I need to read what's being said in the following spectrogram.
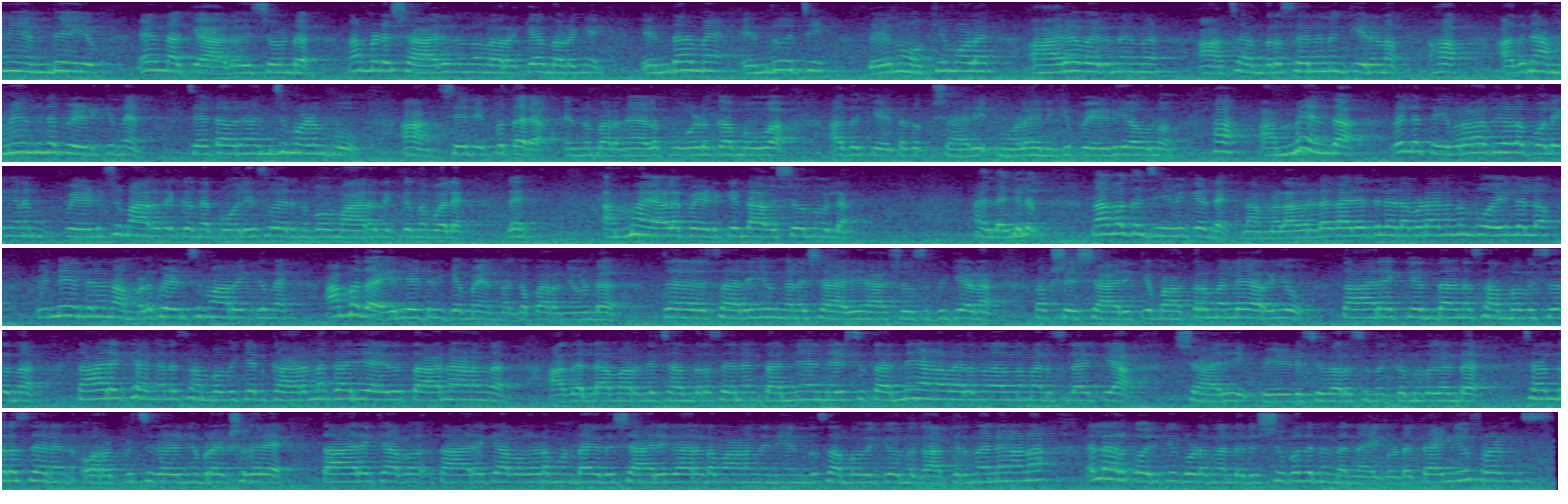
ഇനി എന്ത് ചെയ്യും? എന്നൊക്കെ ആലോചിച്ചുകൊണ്ട് നമ്മുടെ ശാരി നിന്ന് വിറയ്ക്കാൻ തുടങ്ങി. എന്താമ്മേ എന്തു പറ്റി? ദേ നോക്കി മോളെ ആരാ വരുന്നതെന്ന് ആ ചന്ദ്രസേനനും കിരണം. ആ അതിന് അമ്മ എന്തിനെ പേടിക്കുന്നേ? ചേട്ടാ ഒരു അഞ്ച് മുഴം പൂ. ആ ശരി ഇപ്പം തരാം എന്ന് പറഞ്ഞ അയാൾ പൂവെടുക്കാൻ പോവുക. അത് കേട്ടതും ശാരി മോളെ എനിക്ക് പേടിയാവുന്നു. ആ അമ്മ എന്താ? വല്ല തീവ്രവാദികളെ പോലെ ഇങ്ങനെ പേടിച്ച് മാറി നിൽക്കുന്ന? പോലീസ് വരുന്നപ്പോൾ മാറി നിൽക്കുന്ന പോലെ. ദേ അമ്മ അയാളെ പേടിക്കേണ്ട ആവശ്യമൊന്നുമില്ല. അല്ലെങ്കിലും നമുക്ക് ജീവിക്കണ്ടേ നമ്മൾ അവരുടെ കാര്യത്തിൽ ഇടപെടാനൊന്നും പോയില്ലല്ലോ. പിന്നെ എന്തിനാ നമ്മൾ പേടിച്ച് മാറിയിരിക്കുന്നത് അമ്മ ധൈര്യമായിട്ടിരിക്കുമ്പോൾ എന്നൊക്കെ പറഞ്ഞുകൊണ്ട് സരിയും ഇങ്ങനെ ശാരിയെ ആശ്വസിപ്പിക്കുകയാണ്. പക്ഷേ ശാരിക്ക് മാത്രമല്ലേ അറിയൂ താരയ്ക്ക് എന്താണ് സംഭവിച്ചതെന്ന്. താരയ്ക്ക് അങ്ങനെ സംഭവിക്കാൻ കാരണക്കാരിയായത് താനാണെന്ന്. അതെല്ലാം അറിഞ്ഞ് ചന്ദ്രസേനൻ തന്നെ അന്വേഷിച്ച് തന്നെയാണ് വരുന്നതെന്ന് മനസ്സിലാക്കിയ ശാരി പേടിച്ച് വിറച്ച് നിൽക്കുന്നത് കണ്ട് ചന്ദ്രസേനൻ ഉറപ്പിച്ചു കഴിഞ്ഞു പ്രേക്ഷകരെ. താരയ്ക്ക് അപ താരയ്ക്ക് അപകടമുണ്ടായത് ശാരി കാരണമാണെന്ന് ഇനി എന്ത് സംഭവിക്കുമെന്ന് കാത്തിരുന്ന് തന്നെ കാണാം എല്ലാവർക്കും ഒരിക്കൽ കൂടെ നല്ലൊരു ശുഭദിനം തന്നെ ആയിക്കോട്ടെ. Thank friends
